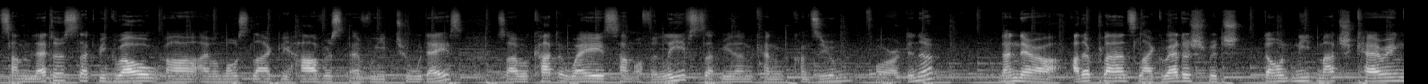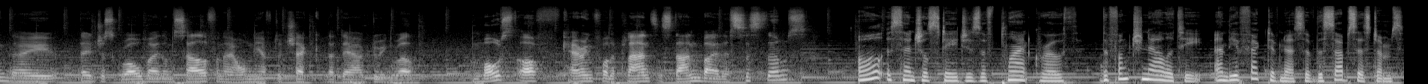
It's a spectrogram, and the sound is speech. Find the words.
some lettuce that we grow, uh, I will most likely harvest every two days. So I will cut away some of the leaves that we then can consume for dinner. Then there are other plants like radish which don't need much caring. They, they just grow by themselves and I only have to check that they are doing well. Most of caring for the plants is done by the systems. All essential stages of plant growth, the functionality and the effectiveness of the subsystems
